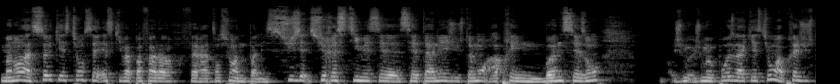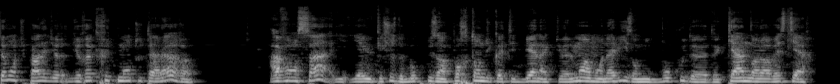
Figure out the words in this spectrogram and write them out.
Maintenant, la seule question, c'est est-ce qu'il va pas falloir faire attention à ne pas les surestimer cette année, justement, après une bonne saison? Je me, pose la question. Après, justement, tu parlais du, recrutement tout à l'heure. Avant ça, il y a eu quelque chose de beaucoup plus important du côté de Bian actuellement. À mon avis, ils ont mis beaucoup de, de dans leur vestiaire.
